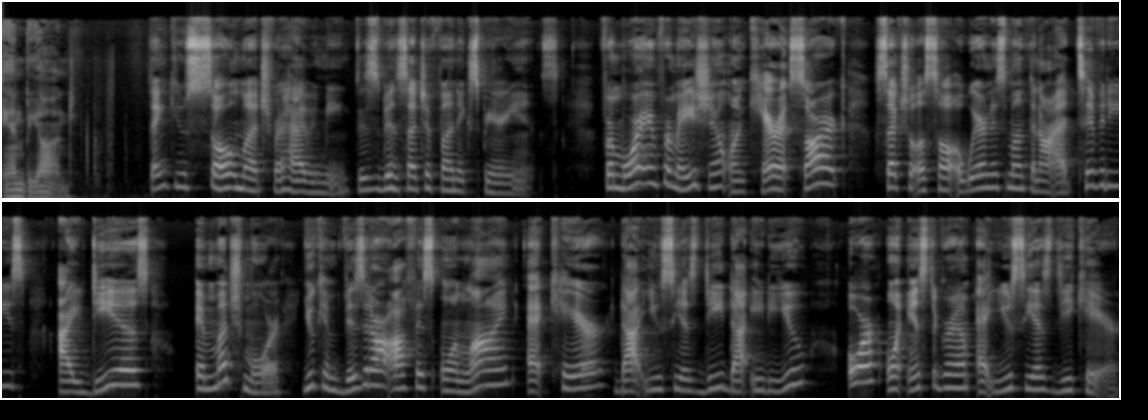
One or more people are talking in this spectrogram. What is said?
and beyond. Thank you so much for having me. This has been such a fun experience. For more information on CARE at SARC, Sexual Assault Awareness Month, and our activities, ideas, and much more, you can visit our office online at care.ucsd.edu or on Instagram at UCSDCare.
